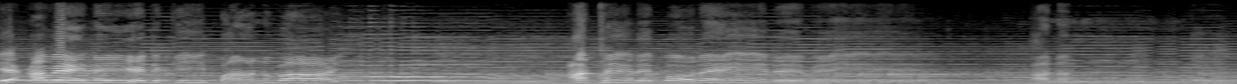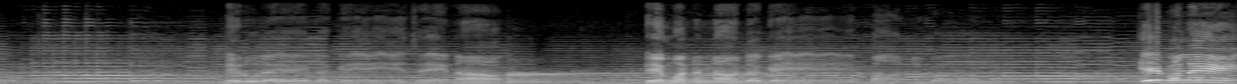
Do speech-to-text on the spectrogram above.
એ આવે નહીં હેડકી પાનબાઈ આઠે રે પોરે રે વે આનંદ મેરુ રે ડગે જેના. એ મન ન ડગે પાન એ ભલે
